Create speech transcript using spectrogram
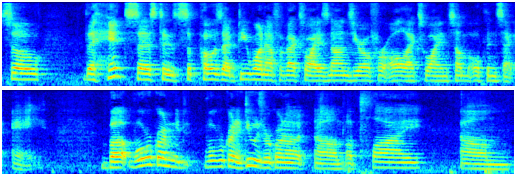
So the hint says to suppose that d1f of xy is non-zero for all xy in some open set A. But what we're going to what we're going to do is we're going to um, apply um,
